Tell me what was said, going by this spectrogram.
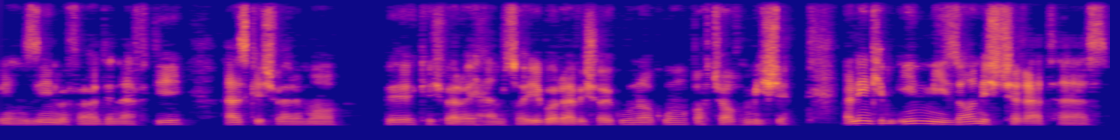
بنزین و فرد نفتی از کشور ما به کشورهای همسایه با روش های گوناگون قاچاق میشه. ولی اینکه این میزانش چقدر هست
